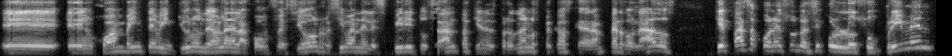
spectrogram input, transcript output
eh, en Juan 20, 21, donde habla de la confesión, reciban el Espíritu Santo, a quienes perdonen los pecados quedarán perdonados. ¿Qué pasa con esos versículos? ¿Los suprimen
